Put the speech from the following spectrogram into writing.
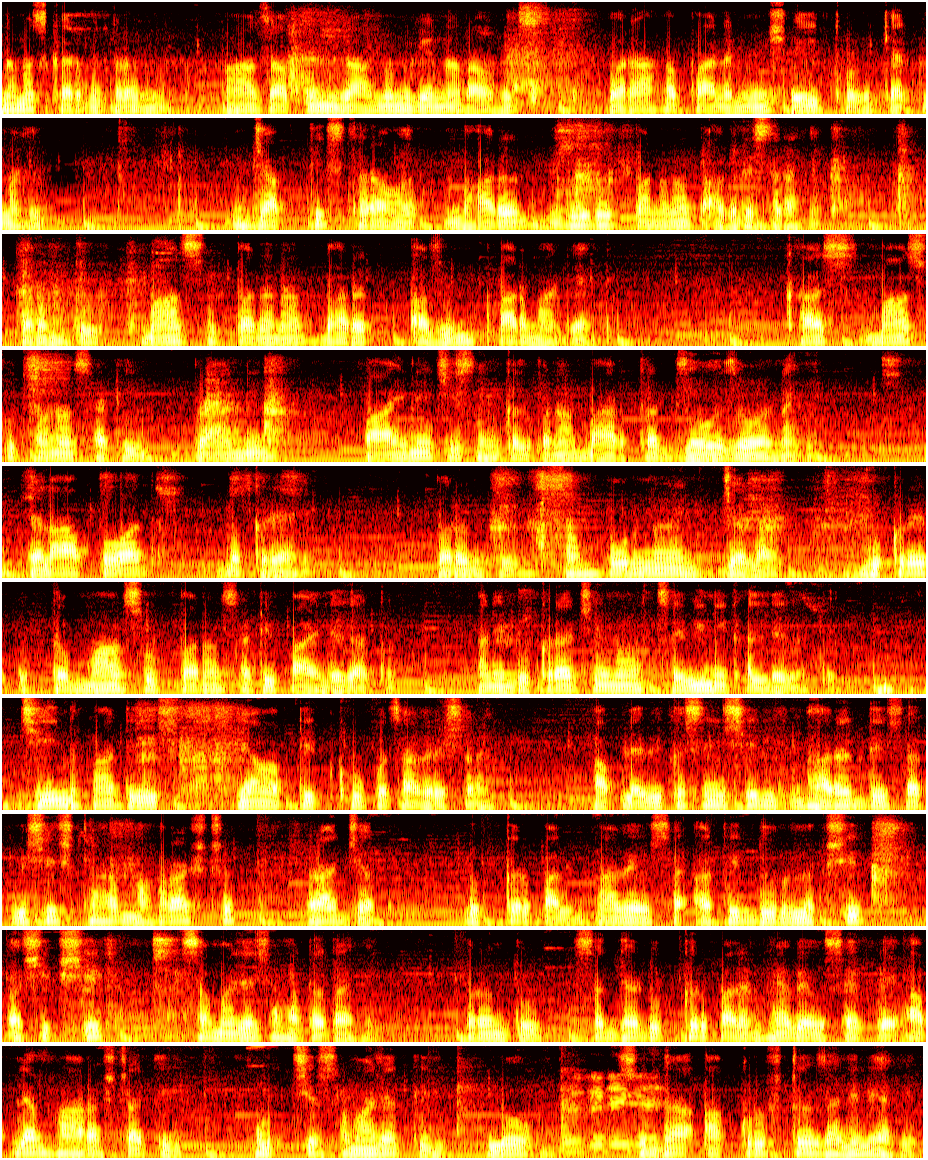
नमस्कार मित्रांनो आज आपण जाणून घेणार आहोत वराह पालनविषयी थोडक्यात माहिती. जागतिक स्तरावर भारत दूध उत्पादनात अग्रेसर आहे परंतु मांस उत्पादनात भारत अजून फार मागे आहे. खास मांस उत्पादनासाठी प्राणी पाळण्याची संकल्पना भारतात जवळजवळ नाही त्याला अपवाद बकरे आहे परंतु संपूर्ण जगात डुकरे फक्त मांस उत्पादनासाठी पाळले जातात आणि डुकराचे मांस चवीने खाल्ले जाते. चीन हा देश या बाबतीत खूपच अग्रेसर आहे. आपल्या विकसनशील भारत देशात विशेषतः महाराष्ट्र राज्यात डुक्कर पालन हा व्यवसाय अति दुर्लक्षित अशिक्षित समाजाच्या हातात आहे. परंतु सध्या डुक्कर पालन ह्या व्यवसायाकडे आपल्या महाराष्ट्रातील उच्च समाजातील लोक सुद्धा आकृष्ट झालेले आहेत.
